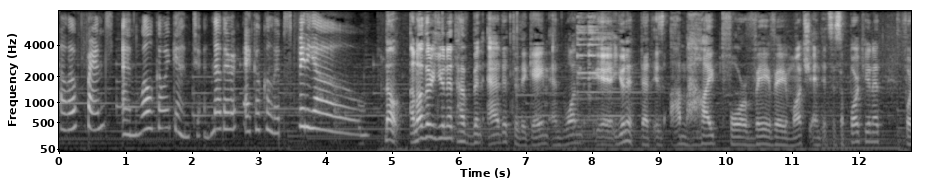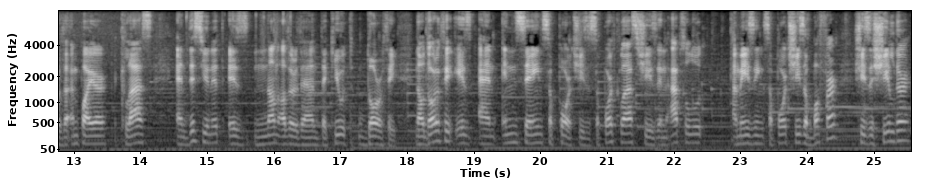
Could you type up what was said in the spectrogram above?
Hello friends and welcome again to another Echocalypse video! Now, another unit have been added to the game and one uh, unit that is I'm hyped for very very much and it's a support unit for the Empire class and this unit is none other than the cute Dorothy. Now Dorothy is an insane support. She's a support class, she's an absolute amazing support. She's a buffer, she's a shielder,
